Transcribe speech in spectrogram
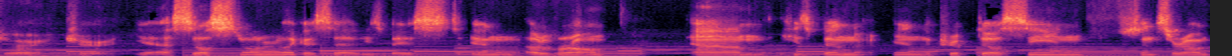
Sure, sure. Yeah, so Stoner, like I said, he's based in out of Rome. Um, he's been in the crypto scene since around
